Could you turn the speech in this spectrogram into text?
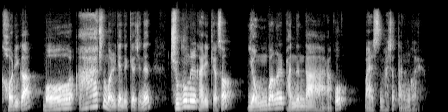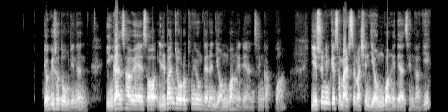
거리가 멀, 아주 멀게 느껴지는 죽음을 가리켜서 영광을 받는다라고 말씀하셨다는 거예요. 여기서도 우리는 인간 사회에서 일반적으로 통용되는 영광에 대한 생각과 예수님께서 말씀하신 영광에 대한 생각이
